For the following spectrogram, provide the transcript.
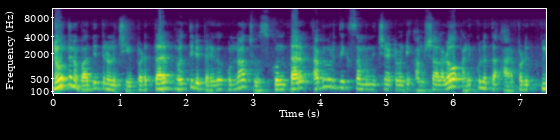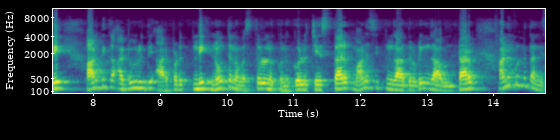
నూతన బాధ్యతలను చేపడతారు ఒత్తిడి పెరగకుండా చూసుకుంటారు. అభివృద్ధికి సంబంధించినటువంటి అంశాలలో అనుకూలత ఏర్పడుతుంది ఆర్థిక అభివృద్ధి ఏర్పడుతుంది నూతన వస్తువులను కొనుగోలు చేస్తారు మానసికంగా దృఢంగా ఉంటారు అనుకున్న దాన్ని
